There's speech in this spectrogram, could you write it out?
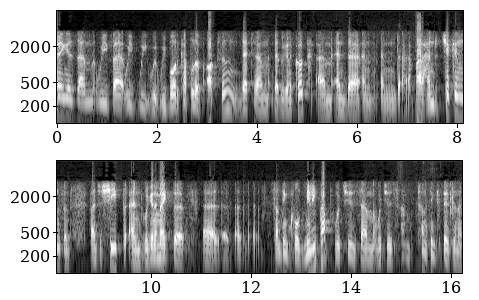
doing is um, we've uh, we've we, we, we bought a couple of oxen that um, that we're going to cook, um, and uh, and and uh, about a hundred chickens and a bunch of sheep, and we're going to make the uh, uh, uh, something called mieliepap, which is um, which is I'm trying to think if there's an, a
